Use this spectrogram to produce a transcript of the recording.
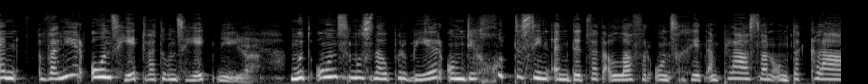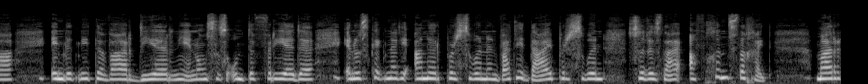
en wanneer ons het wat ons het nie ja. moet ons mos nou probeer om die goed te sien in dit wat Allah vir ons gegee het in plaas van om te kla en dit nie te waardeer nie. En ons is ontevrede. En ons kyk na die ander persoon en wat het daai persoon? So dis daai afgunstigheid. Maar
